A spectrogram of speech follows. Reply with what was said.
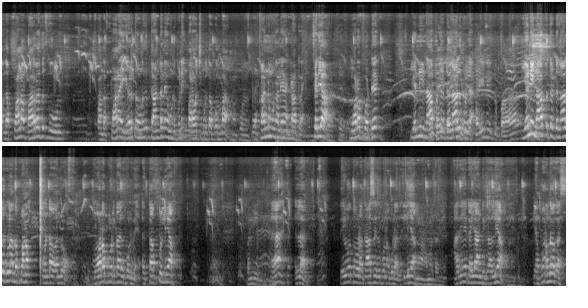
அந்த பணம் வர்றதுக்கு அந்த பணம் எடுத்தவனுக்கு தண்டனை ஒன்று பண்ணி வர வச்சு கொடுத்தா போதுமா? உன் கண்ணு முன்னாலே நான் காட்டுறேன். சரியா? முறை போட்டு எண்ணி நாற்பத்தெட்டு நாளுக்குள்ள எண்ணி நாற்பத்தெட்டு நாளுக்குள்ள அந்த பணம் உண்டா வந்துடும் முறை போட்டு தான் இது பண்ணுவேன். அது தப்பு இல்லையா? ஆ இல்லை. தெய்வத்தோட காசு இது பண்ணக்கூடாது இல்லையா? ஆமாம் சாமி. அதே கையாண்டுக்கா இல்லையா? என் பிறந்தவ காசு.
